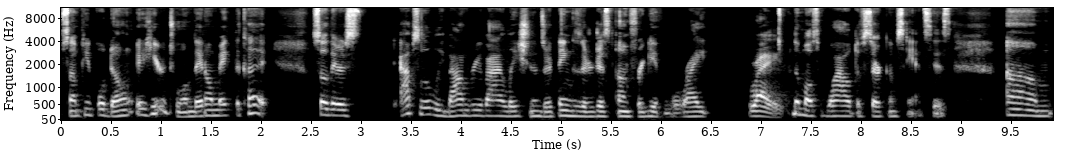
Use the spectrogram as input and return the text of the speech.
some people don't adhere to them they don't make the cut so there's absolutely boundary violations or things that are just unforgivable right right the most wild of circumstances um,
